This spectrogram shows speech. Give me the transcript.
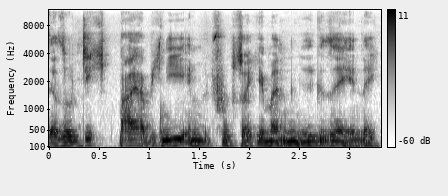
Ja, so dicht bei habe ich nie im Flugzeug jemanden gesehen. Nicht?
